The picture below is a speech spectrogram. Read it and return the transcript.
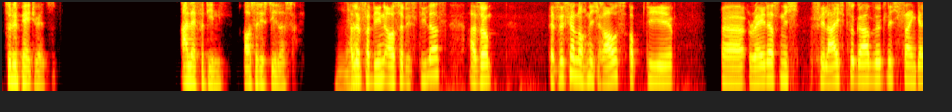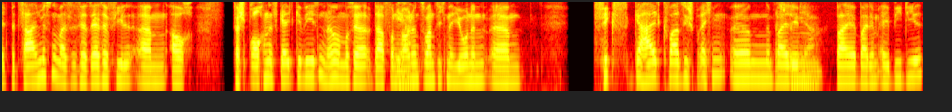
zu den Patriots. Alle verdienen, außer die Steelers. Ja. Alle verdienen außer die Steelers. Also, es ist ja noch nicht raus, ob die äh, Raiders nicht vielleicht sogar wirklich sein Geld bezahlen müssen, weil es ist ja sehr, sehr viel ähm, auch versprochenes Geld gewesen. Ne? Man muss ja da von ja. 29 Millionen ähm, Fixgehalt quasi sprechen ähm, bei, stimmt, dem, ja. bei, bei dem AB-Deal.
